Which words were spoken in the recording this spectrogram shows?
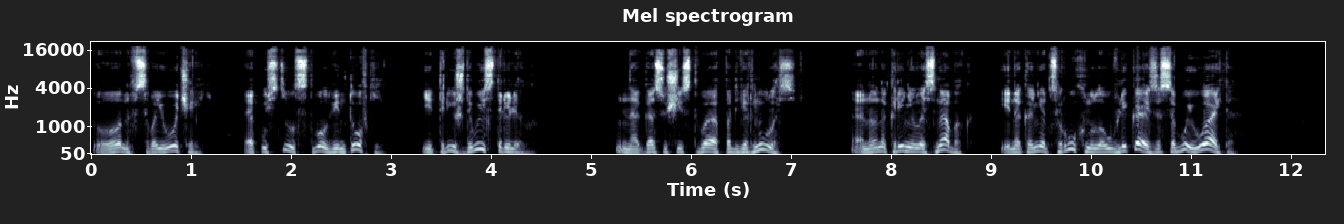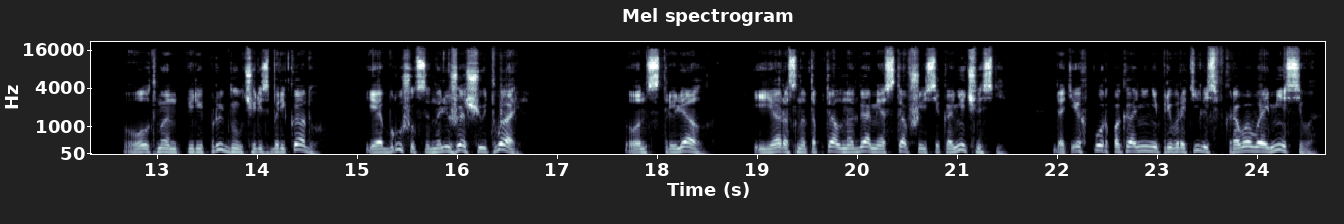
Он, в свою очередь, опустил ствол винтовки и трижды выстрелил. Нога существа подвернулась. Оно накренилось на бок и, наконец, рухнуло, увлекая за собой Уайта. Олтман перепрыгнул через баррикаду и обрушился на лежащую тварь. Он стрелял и яростно топтал ногами оставшиеся конечности до тех пор, пока они не превратились в кровавое месиво,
